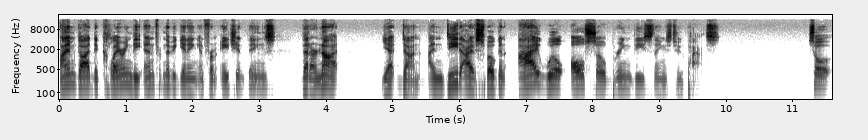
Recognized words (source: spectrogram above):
I am God declaring the end from the beginning and from ancient things that are not yet done. Indeed, I have spoken, I will also bring these things to pass. So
